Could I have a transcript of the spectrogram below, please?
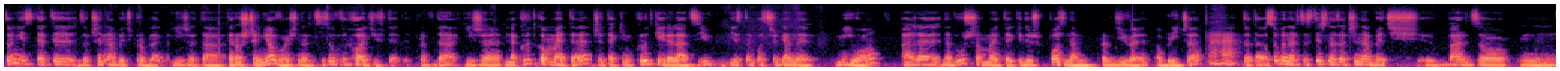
to niestety zaczyna być problemem i że ta, ta roszczeniowość narcyzów wychodzi wtedy, prawda? I że na krótką metę, czy takim krótkiej relacji jestem postrzegany miło, ale na dłuższą metę, kiedy już poznam prawdziwe oblicze, Aha. to ta osoba narcystyczna zaczyna być y, bardzo mm,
